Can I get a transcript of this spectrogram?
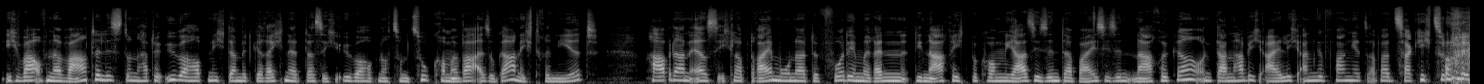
ich war auf einer Warteliste und hatte überhaupt nicht damit gerechnet, dass ich überhaupt noch zum Zug komme, war also gar nicht trainiert. Habe dann erst, ich glaube, drei Monate vor dem Rennen die Nachricht bekommen, ja, Sie sind dabei, Sie sind Nachrücker. Und dann habe ich eilig angefangen, jetzt aber zackig zu trainieren.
